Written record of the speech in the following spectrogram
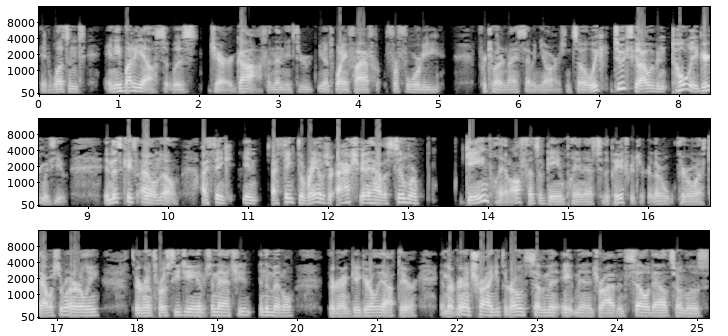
It wasn't anybody else. It was Jared Goff. And then he threw, you know, 25 for 40 for 297 yards. And so a week, two weeks ago, I would have been totally agreeing with you. In this case, I don't know. I think in, I think the Rams are actually going to have a similar game plan, offensive game plan as to the Patriots. They're, they're going to establish the run early. They're going to throw C.J. Anderson at you in the middle. They're going to get Gurley out there, and they're going to try and get their own seven minute, eight minute drive and sell down some of those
